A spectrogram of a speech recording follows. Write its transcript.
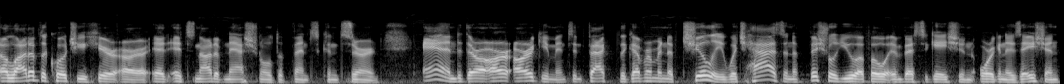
a lot of the quotes you hear are it, it's not of national defense concern, and there are arguments. In fact, the government of Chile, which has an official UFO investigation organization,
